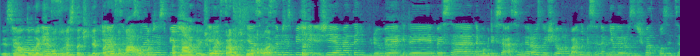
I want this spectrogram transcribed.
jestli vám tohle k životu si, spíš, tak pak je to málo. Myslím, pak, spíš, pak má takový člověk já pravdu. Já si ale... myslím, že spíš žijeme teď v době, kdy by se, nebo kdy se asi nerozlišují, nebo ani by se neměly rozlišovat pozice,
